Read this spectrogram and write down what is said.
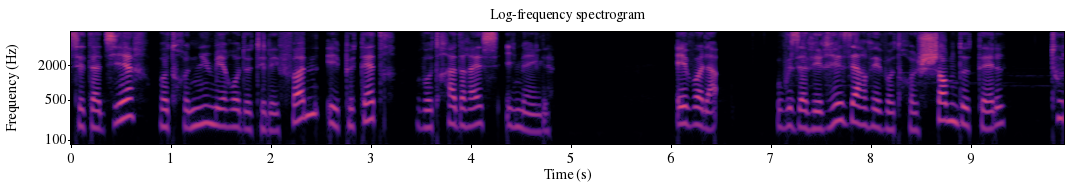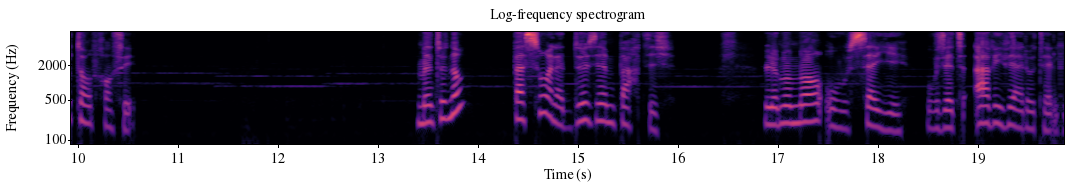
c'est-à-dire votre numéro de téléphone et peut-être votre adresse email. Et voilà, vous avez réservé votre chambre d'hôtel tout en français. Maintenant, passons à la deuxième partie, le moment où ça y est, vous êtes arrivé à l'hôtel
